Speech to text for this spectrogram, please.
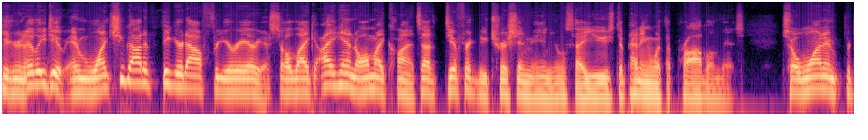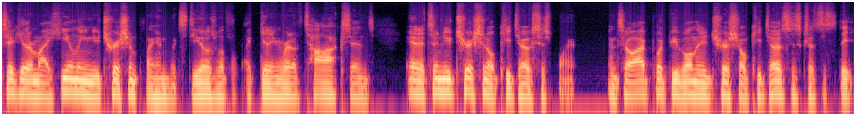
You it out. really do. And once you got it figured out for your area. So like I hand all my clients, I have different nutrition manuals I use depending on what the problem is. So one in particular, my healing nutrition plan, which deals with like getting rid of toxins, and it's a nutritional ketosis plan. And so I put people in the nutritional ketosis because it's the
